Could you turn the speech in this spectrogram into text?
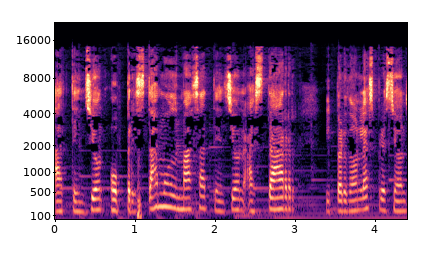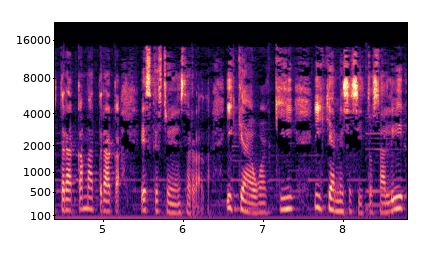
atención o prestamos más atención a estar, y perdón la expresión, traca matraca, es que estoy encerrada. ¿Y qué hago aquí? ¿Y que necesito salir?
